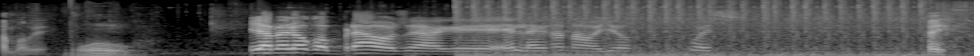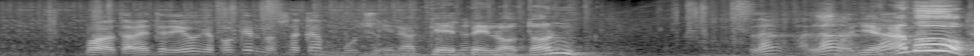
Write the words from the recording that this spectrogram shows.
vamos bien. Wow. Ya me lo he comprado, o sea que la he ganado yo. Pues. Bueno, también te digo que Poker nos saca mucho. Mira qué o sea, pelotón. ala, ala. ¡Llegamos!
